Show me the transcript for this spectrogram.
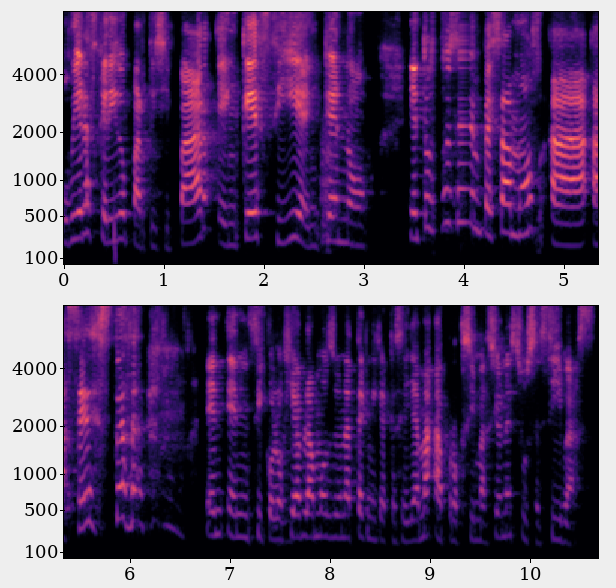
¿Hubieras querido participar? ¿En qué sí? ¿En qué no? Y entonces empezamos a hacer esta, en, en psicología hablamos de una técnica que se llama aproximaciones sucesivas.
